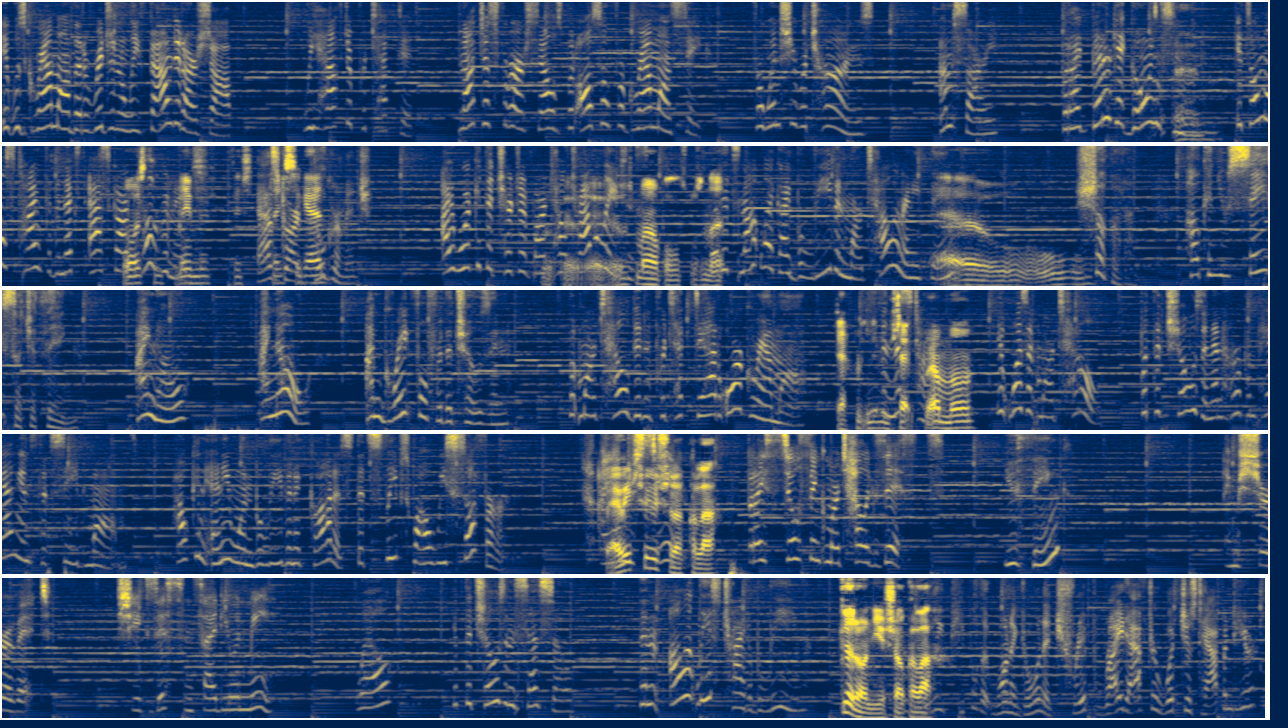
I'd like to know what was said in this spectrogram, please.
It was Grandma that originally founded our shop. We have to protect it. Not just for ourselves, but also for Grandma's sake. For when she returns. I'm sorry, but I'd better get going soon. Um, it's almost time for the next Asgard What was the pilgrimage. name of this place Asgard again? pilgrimage. I work at the Church of Martel Uh, Travel it was Agency. marbles, wasn't But it? it's not like I believe in Martel or anything. Oh. Chocolat, how can you say such a thing? I know. I know. I'm grateful for the Chosen. But Martel didn't protect Dad or Grandma. Definitely Even didn't this check time. Grandma. It wasn't Martel, but the Chosen and her companions that saved Mom. How can anyone believe in a goddess that sleeps while we suffer? I Very true, understand, Chocolat. But I still think Martel exists. You think? I'm sure of it. She exists inside you and me. Well, if the Chosen says so, then I'll at least try to believe. Good on you, There are Chocolat. really people that want to go on a trip right after what just happened here?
